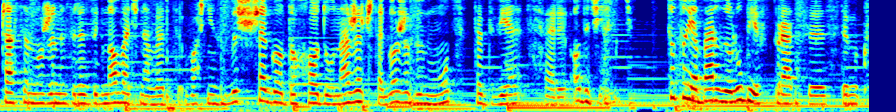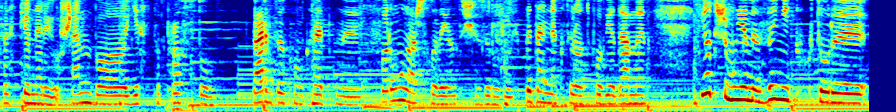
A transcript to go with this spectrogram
Czasem możemy zrezygnować nawet właśnie z wyższego dochodu na rzecz tego, żeby móc te dwie sfery oddzielić. To, co ja bardzo lubię w pracy z tym kwestionariuszem, bo jest po prostu bardzo konkretny formularz składający się z różnych pytań, na które odpowiadamy i otrzymujemy wynik, który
